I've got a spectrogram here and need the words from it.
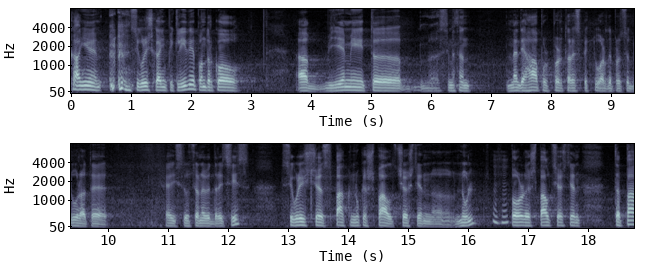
Ka një, sigurisht ka një pikëlidhje, po ndërkohë jemi të, si me thënë, Mendje hapur për të respektuar dhe procedurat e institucioneve të drejtësisë. Sigurisht që SPAK nuk e shpall çështjen nul, por e shpall çështjen të pa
